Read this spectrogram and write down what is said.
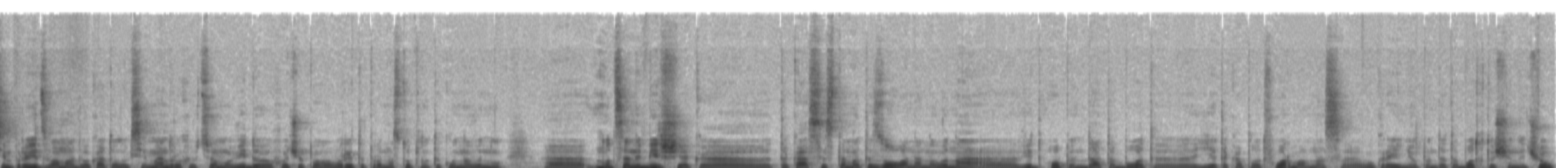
Всім привіт, з вами адвокат Олексій Мендрух. І в цьому відео хочу поговорити про наступну таку новину. Е, Ну, це не більш як е, така систематизована новина е, від Open Data Bot. Є така платформа в нас в Україні Open Data Bot. Хто ще не чув,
